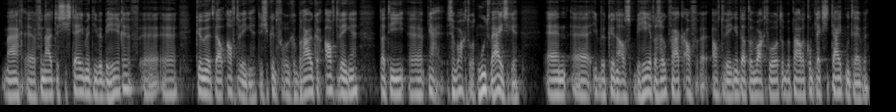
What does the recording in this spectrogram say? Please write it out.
Maar uh, vanuit de systemen die we beheren, uh, kunnen we het wel afdwingen. Dus je kunt voor een gebruiker afdwingen dat hij ja, zijn wachtwoord moet wijzigen. En uh, we kunnen als beheerders ook vaak af, uh, afdwingen dat een wachtwoord een bepaalde complexiteit moet hebben.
